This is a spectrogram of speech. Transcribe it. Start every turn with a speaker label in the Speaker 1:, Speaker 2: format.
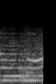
Speaker 1: 阳光。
